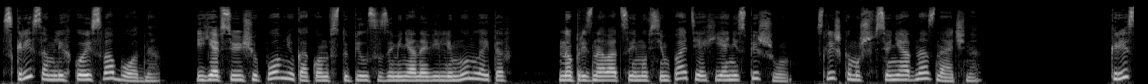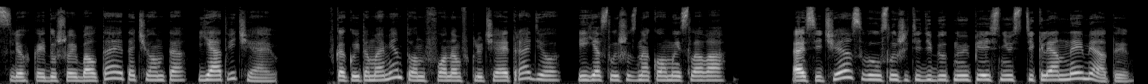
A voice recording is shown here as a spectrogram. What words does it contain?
С Крисом легко и свободно. И я все еще помню, как он вступился за меня на вилле Мунлайтов, но признаваться ему в симпатиях я не спешу. Слишком уж все неоднозначно. Крис с легкой душой болтает о чем-то, я отвечаю. В какой-то момент он фоном включает радио, и я слышу знакомые слова. «А сейчас вы услышите дебютную песню «Стеклянные мяты».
